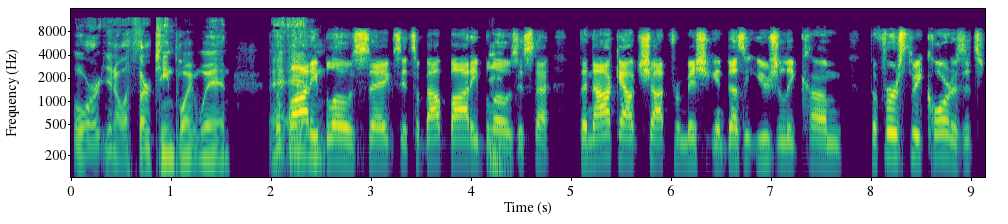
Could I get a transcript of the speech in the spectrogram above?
or you know a 13 point win the body and, blows, Segs. It's about body mm. blows. It's not the knockout shot from Michigan doesn't usually come the first three quarters. It's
